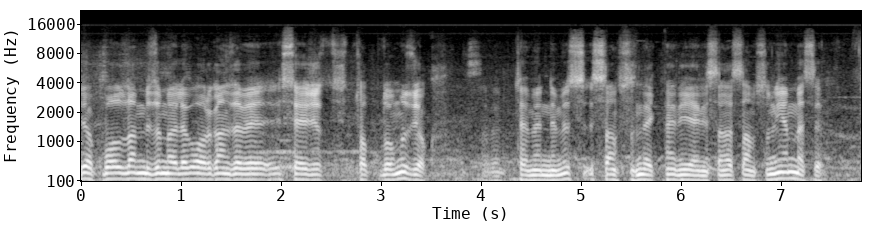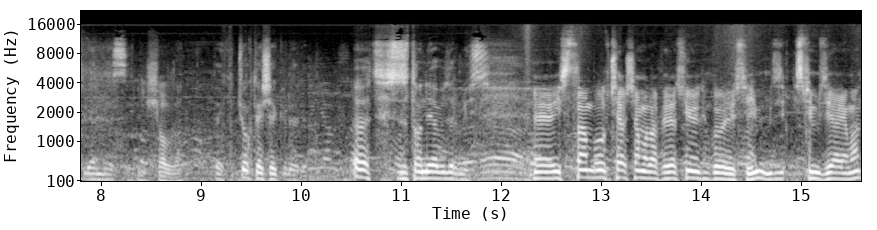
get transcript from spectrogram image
Yok Bolu'dan bizim öyle bir organize bir seyirci topluluğumuz yok. Temennimiz Samsun'un ekmeğini yiyen insana Samsun'un yenmesi Gelmesi. inşallah. Peki çok teşekkür ederim. Evet sizi tanıyabilir miyiz? Ee, İstanbul Çarşamba Federasyonu Yönetim Kurulu üyesiyim. İsmim Ziya Yaman.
